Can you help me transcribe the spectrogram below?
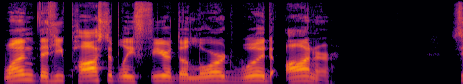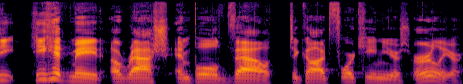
one that he possibly feared the Lord would honor. See, he had made a rash and bold vow to God 14 years earlier.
